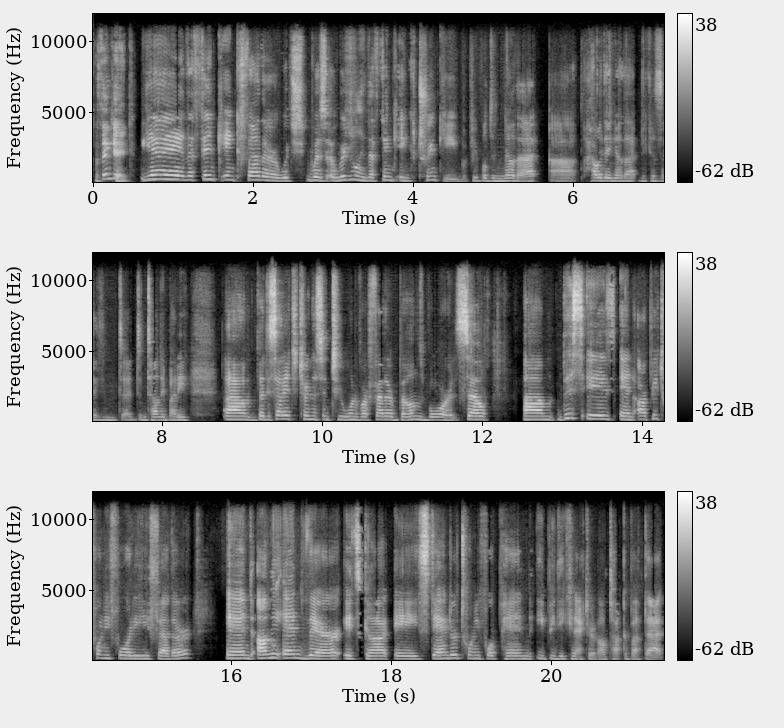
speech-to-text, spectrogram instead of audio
The Think Ink. Yay, the Think Ink feather, which was originally the Think Ink Trinkey, but people didn't know that. Uh, how would they know that? Because I didn't, uh, didn't tell anybody. Um, but decided to turn this into one of our feather bones boards. So um, this is an RP2040 feather. And on the end there, it's got a standard 24 pin EPD connector, and I'll talk about that.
